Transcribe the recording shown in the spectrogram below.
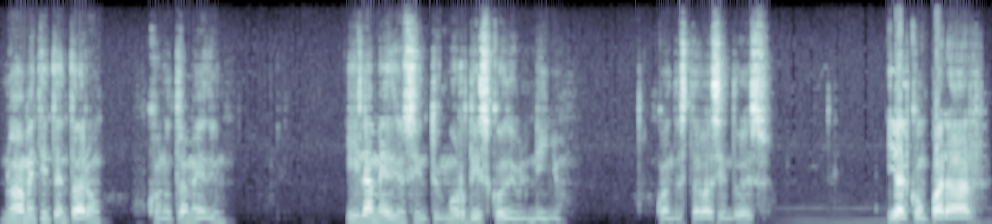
Nuevamente intentaron con otra medium y la medium sintió un mordisco de un niño cuando estaba haciendo eso. Y al comparar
